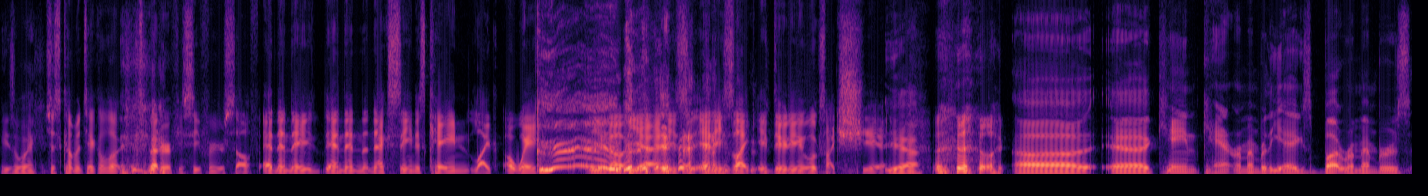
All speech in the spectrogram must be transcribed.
He's awake Just come and take a look. It's better if you see for yourself. And then they, and then the next scene is Kane like awake. You know, yeah, and he's and he's like, "Eh, dude, he looks like shit. yeah uh, uh kane can't remember the eggs but remembers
